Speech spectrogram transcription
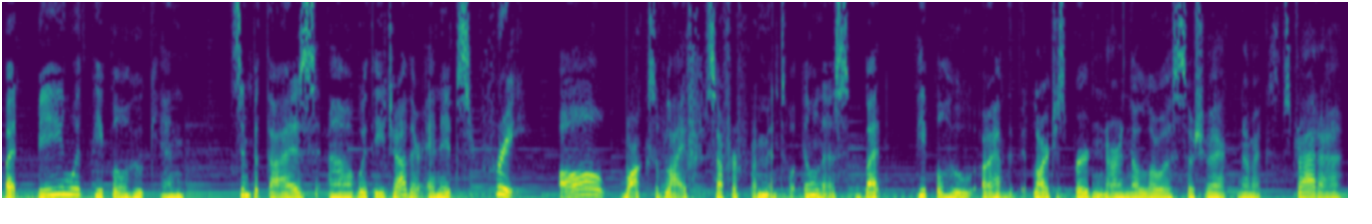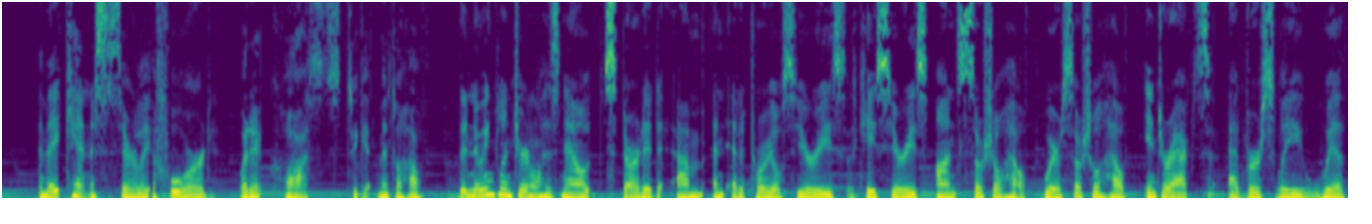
but being with people who can sympathize uh, with each other. And it's free all walks of life suffer from mental illness, but people who have the largest burden are in the lowest socioeconomic strata, and they can't necessarily afford what it costs to get mental health. The New England Journal has now started um, an editorial series, a case series on social health, where social health interacts adversely with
